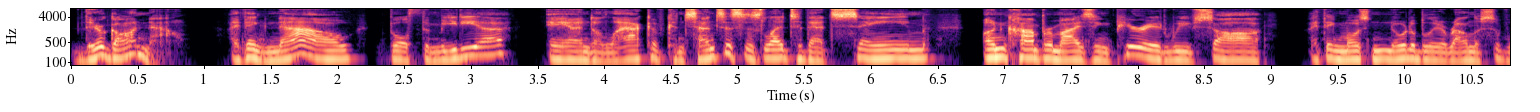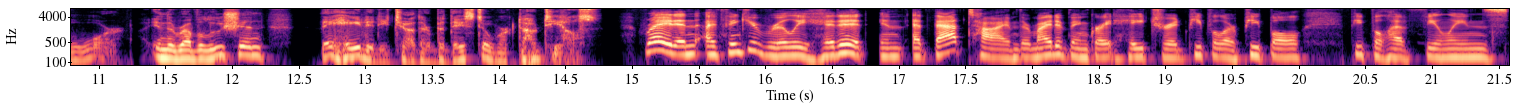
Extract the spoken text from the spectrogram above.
they're gone now. I think now both the media and a lack of consensus has led to that same uncompromising period we've saw, I think, most notably around the Civil War. In the Revolution, they hated each other, but they still worked out deals. Right, and I think you really hit it. In at that time, there might have been great hatred. People are people. People have feelings,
